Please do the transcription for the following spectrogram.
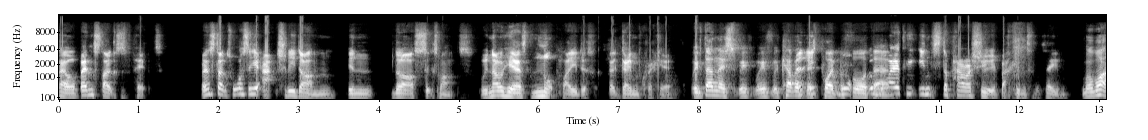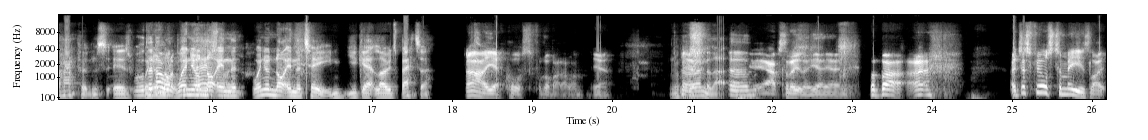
okay, well Ben Stokes is picked. Ben Stokes, what's he actually done in the last six months? We know he has not played a game of cricket. We've done this. We've we've, we've covered And this it- point before, but Dan. Why is he insta parachuted back into the team? Well, what happens is Well, when, they you're don't not, wanna when you're not in side. the when you're not in the team, you get loads better. Ah, yeah, of course, forgot about that one. Yeah. You've got to Yeah. remember that. Um, yeah, absolutely. Yeah, yeah. But but uh, it just feels to me is like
